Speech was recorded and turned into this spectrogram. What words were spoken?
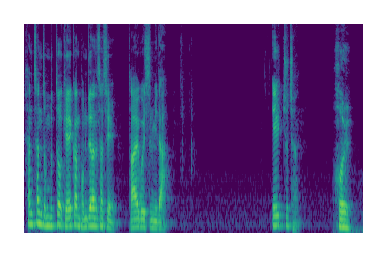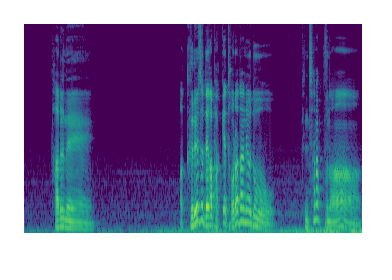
한참 전부터 계획한 범죄라는 사실 다 알고 있습니다. 1주 전. 헐. 다르네. 아, 그래서 내가 밖에 돌아다녀도 괜찮았구나. 헉,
